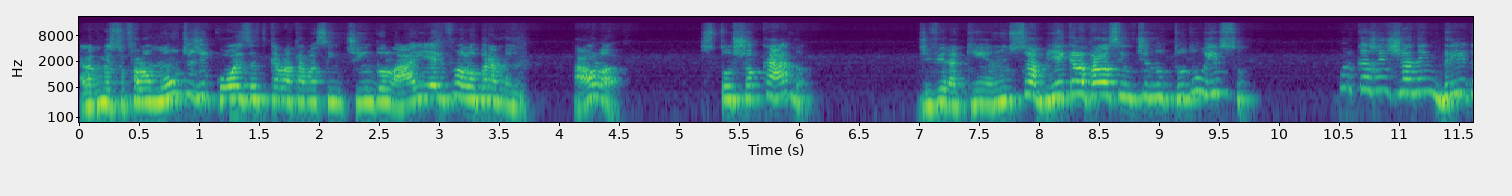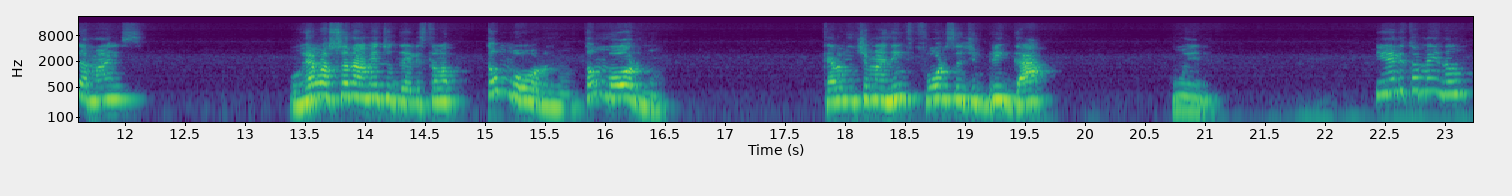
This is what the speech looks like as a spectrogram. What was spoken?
Ela começou a falar um monte de coisa que ela estava sentindo lá, e ele falou para mim: Paula, estou chocado de vir aqui. Eu não sabia que ela estava sentindo tudo isso, porque a gente já nem briga mais. O relacionamento deles estava tão morno, tão morno, que ela não tinha mais nem força de brigar com ele. E ele também não.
